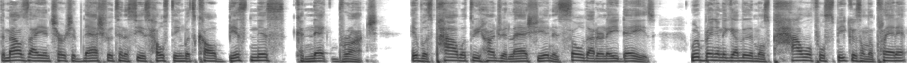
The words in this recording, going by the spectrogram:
The Mount Zion Church of Nashville, Tennessee is hosting what's called Business Connect Brunch. It was Power 300 last year and it sold out in eight days. We're bringing together the most powerful speakers on the planet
